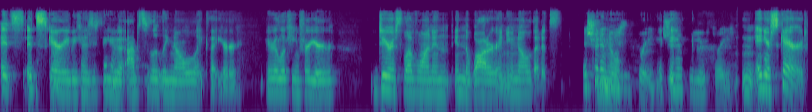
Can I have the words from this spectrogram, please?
it's it's scary because you absolutely know like that you're you're looking for your dearest loved one in in the water, and you know that it's it shouldn't you know, be you three. It shouldn't be you three. And you're scared.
